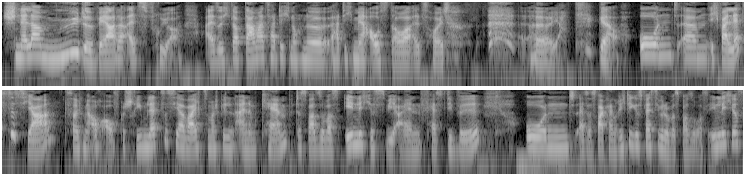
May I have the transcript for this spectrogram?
schneller müde werde als früher. Also ich glaube, damals hatte ich noch eine, hatte ich mehr Ausdauer als heute. äh, ja, genau. Und ähm, ich war letztes Jahr, das habe ich mir auch aufgeschrieben, letztes Jahr war ich zum Beispiel in einem Camp. Das war sowas ähnliches wie ein Festival. Und, also es war kein richtiges Festival, aber es war sowas ähnliches.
